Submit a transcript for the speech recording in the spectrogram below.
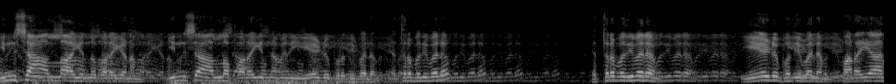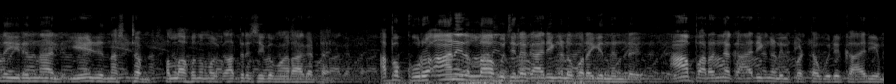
ഇൻഷാ അല്ലാ എന്ന് പറയണം. ഇൻഷാ അല്ല പറയുന്നവന് ഏഴ് പ്രതിഫലം. എത്ര പ്രതിഫലം? എത്ര പ്രതിഫലം? ഏഴ് പ്രതിഫലം. പറയാതെ ഇരുന്നാൽ ഏഴ് നഷ്ടം. അള്ളാഹു നമ്മൾ കാത്തിരശികുമാറാകട്ടെ അപ്പൊ ഖുർആാനിൽ അള്ളാഹു ചില കാര്യങ്ങൾ പറയുന്നുണ്ട്. ആ പറഞ്ഞ കാര്യങ്ങളിൽപ്പെട്ട ഒരു കാര്യം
